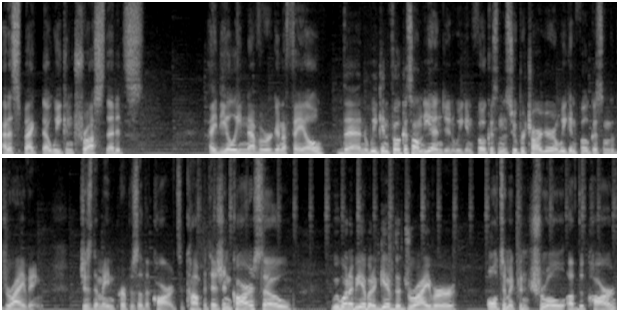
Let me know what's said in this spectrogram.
at a spec that we can trust that it's ideally never gonna fail, then we can focus on the engine, we can focus on the supercharger, and we can focus on the driving, which is the main purpose of the car. It's a competition car, so we wanna be able to give the driver ultimate control of the car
